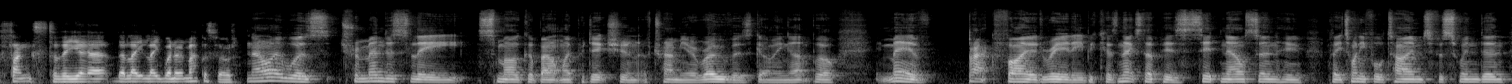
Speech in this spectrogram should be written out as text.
thanks to the uh, the late late winner at Macclesfield. Now I was tremendously smug about my prediction of Tranmere Rovers going up. Well, it may have backfired really because next up is Sid Nelson, who played 24 times for Swindon,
